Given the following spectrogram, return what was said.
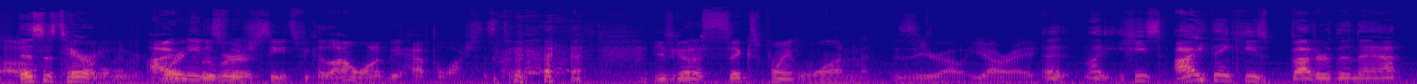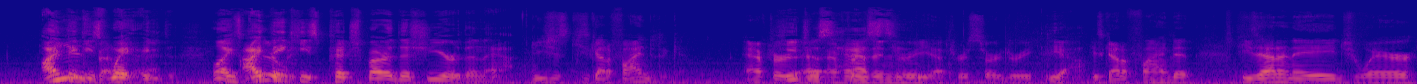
Oh, this is Corey terrible. Kluber. I Corey need to Kluber- switch seats because I don't want to be have to watch this team. He's got a six point one zero ERA. Uh, like he's, I think he's better than that. I He think is he's better way than that. like He's I think clearly- he's pitched better this year than that. He's just he's got to find it again after He just after has his injury, to. after his surgery. Yeah. he's got to find it. He's at an age where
